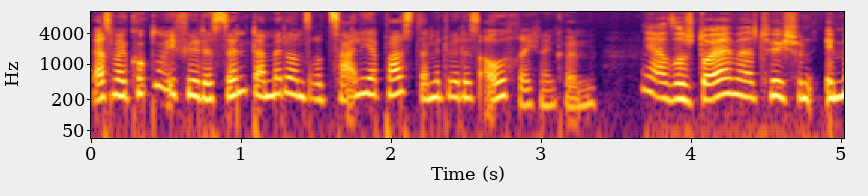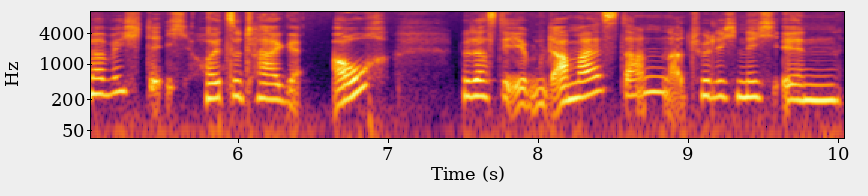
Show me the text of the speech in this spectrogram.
lass mal gucken, wie viel das sind, damit unsere Zahl hier passt, damit wir das ausrechnen können. Ja, also Steuern wäre natürlich schon immer wichtig, heutzutage auch. Nur dass die eben damals dann natürlich nicht in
